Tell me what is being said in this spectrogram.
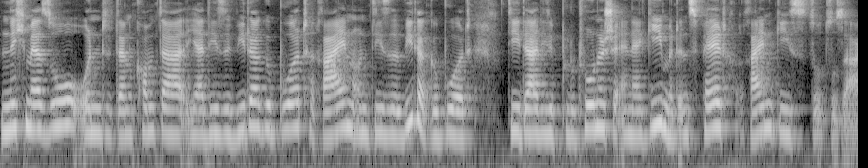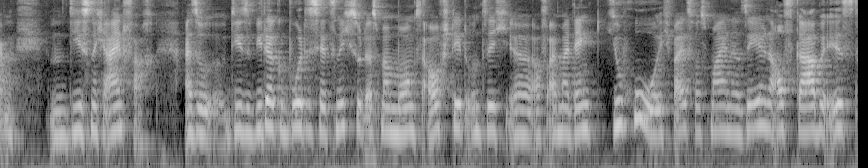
nicht mehr so und dann kommt da ja diese Wiedergeburt rein und diese Wiedergeburt, die da die plutonische Energie mit ins Feld reingießt sozusagen, ähm, die ist nicht einfach. Also diese Wiedergeburt ist jetzt nicht so, dass man morgens aufsteht und sich äh, auf einmal denkt, juhu, ich weiß, was meine Seelenaufgabe ist,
